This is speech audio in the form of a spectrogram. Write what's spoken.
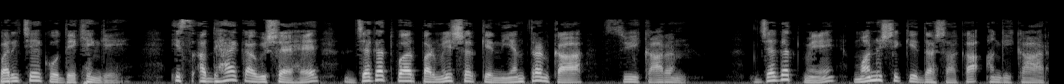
परिचय को देखेंगे। इस अध्याय का विषय है जगत पर परमेश्वर के नियंत्रण का स्वीकारन जगत में मनुष्य की दशा का अंगीकार।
